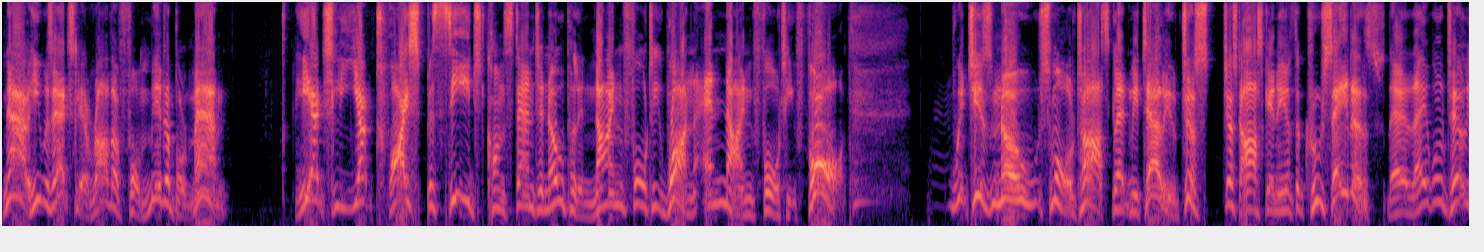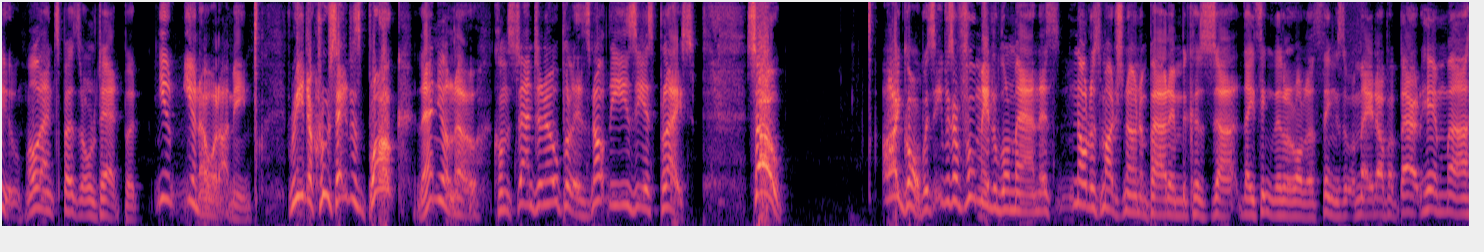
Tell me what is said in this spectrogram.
Now, he was actually a rather formidable man. He actually uh, twice besieged Constantinople in 941 and 944 which is no small task, let me tell you. Just just ask any of the Crusaders. They, they will tell you. Well, I suppose they're all dead, but you, you know what I mean. Read a Crusader's book, then you'll know. Constantinople is not the easiest place. So, Igor was he was a formidable man. There's not as much known about him because uh, they think that a lot of things that were made up about him, uh,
